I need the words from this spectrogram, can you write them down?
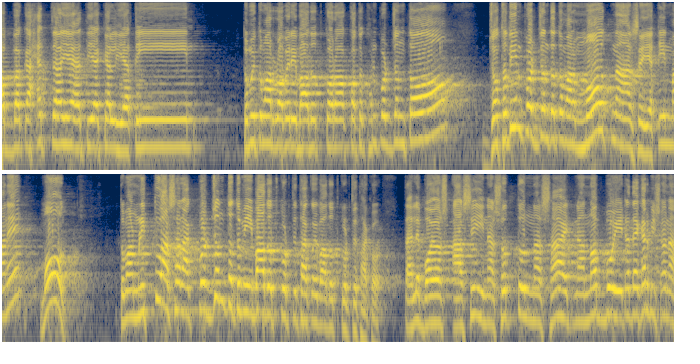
রাব্বাকা হাত্তা ইয়াতিয়াকাল ইয়াকিন। তুমি তোমার রবের ইবাদত করো কতক্ষণ পর্যন্ত? যতদিন পর্যন্ত তোমার মত না আসে মানে মত। তোমার মৃত্যু আসার আগ পর্যন্ত তুমি ইবাদত করতে থাকো, ইবাদত করতে থাকো। তাহলে বয়স আশি না সত্তর না ষাট না নব্বই, এটা দেখার বিষয় না।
